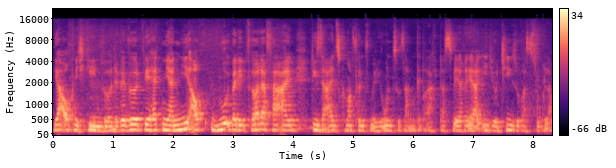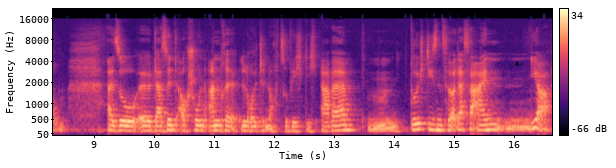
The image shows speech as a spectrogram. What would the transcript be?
ja auch nicht gehen mhm. würde. Wir, würd, wir hätten ja nie auch nur über den Förderverein diese 1,5 Millionen zusammengebracht. Das wäre ja Idiotie, sowas zu glauben. Also äh, da sind auch schon andere Leute noch zu wichtig. Aber mh, mm, durch diesen Förderverein, ja,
